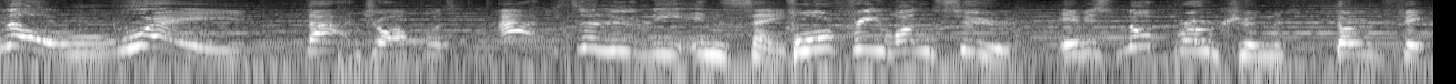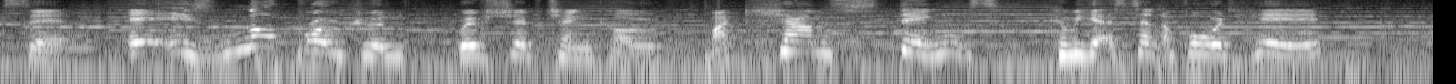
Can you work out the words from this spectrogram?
No way. That draft was absolutely insane. 4-3-1-2. If it's not broken, don't fix it. It is not broken with Shevchenko. My cam stinks. Can we get a centre forward here?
